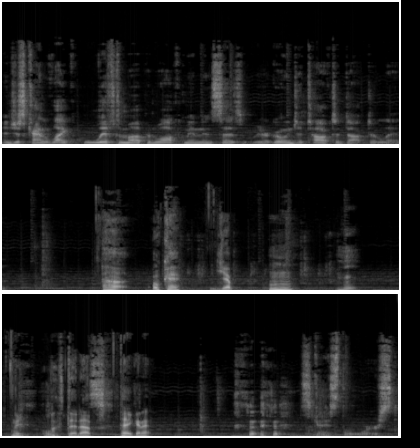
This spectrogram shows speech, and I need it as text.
and just kind of like lift him up and walk him in and says, "We are going to talk to Doctor Lin." Uh, okay. Yep. Mm-hmm. Lift it up. Taking it. this guy's the worst.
